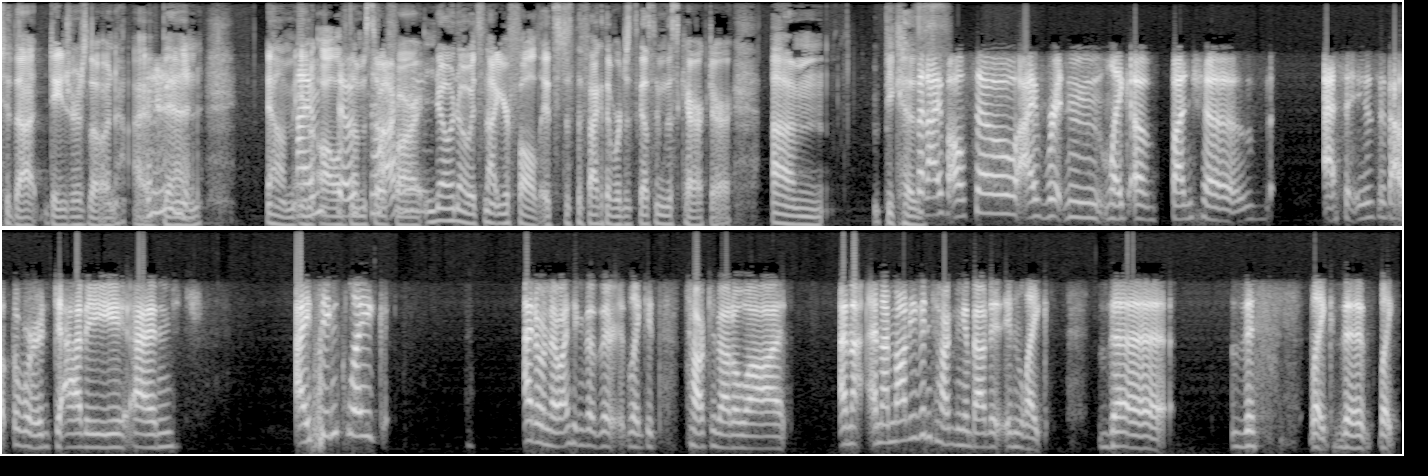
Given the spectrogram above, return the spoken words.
to that danger zone. I've been um in I'm all of so them so far. no no it's not your fault. It's just the fact that we're discussing this character um because but I've also I've written like a bunch of essays about the word daddy, and I think like I don't know. I think that there like it's talked about a lot, and I, and I'm not even talking about it in like the this like the like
